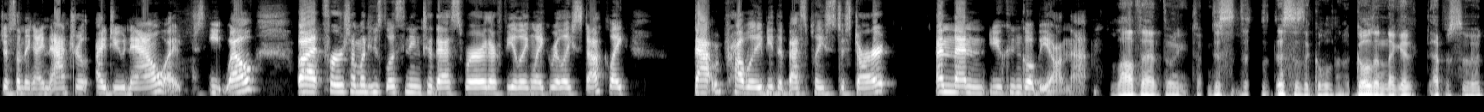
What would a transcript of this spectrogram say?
just something i naturally i do now i just eat well but for someone who's listening to this where they're feeling like really stuck like that would probably be the best place to start. And then you can go beyond that. Love that. Toni. this this, this is a golden golden nugget episode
